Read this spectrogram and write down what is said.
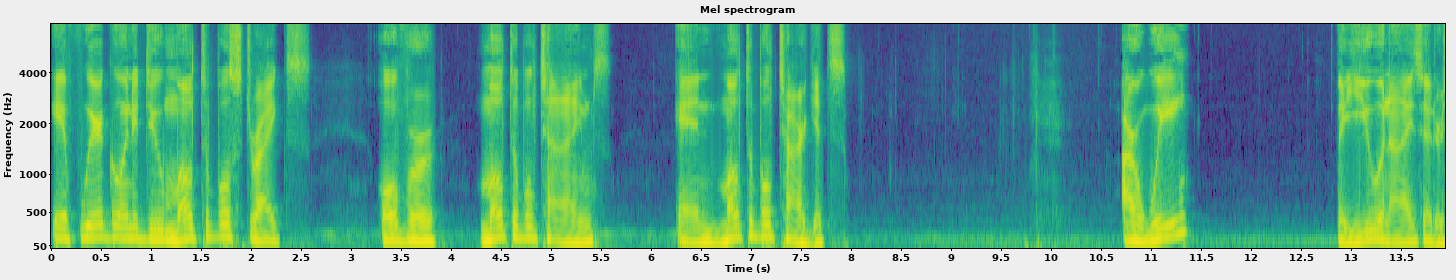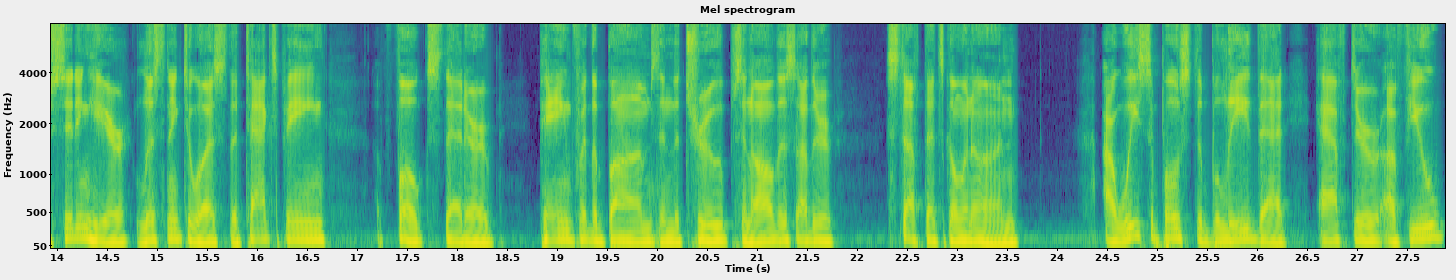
if we're going to do multiple strikes over multiple times and multiple targets, are we, the you and I's that are sitting here listening to us, the tax paying folks that are paying for the bombs and the troops and all this other stuff that's going on, are we supposed to believe that after a few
